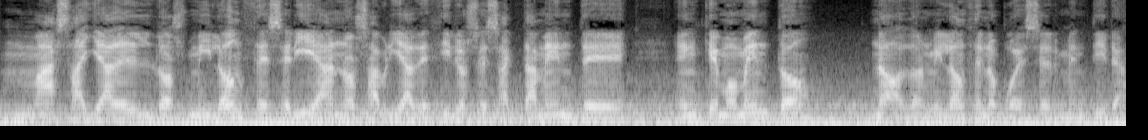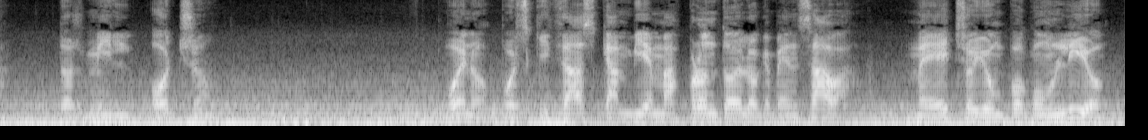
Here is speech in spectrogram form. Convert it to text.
más allá del 2011 sería, no sabría deciros exactamente en qué momento. No, 2011 no puede ser, mentira. 2008. Bueno, pues quizás cambié más pronto de lo que pensaba. Me he hecho yo un poco un lío.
